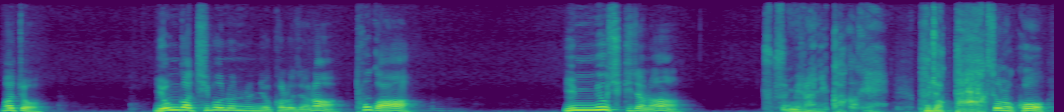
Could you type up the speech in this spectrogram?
맞죠? 영가 집어넣는 역할을 하잖아. 토가. 임묘시키잖아. 축술미라니까, 그게. 부적 딱 써놓고,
